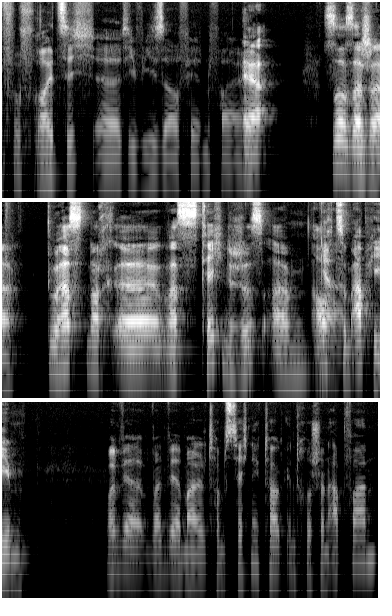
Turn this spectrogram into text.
Freut sich äh, die Wiese auf jeden Fall. Ja. So, Sascha, du hast noch äh, was Technisches, ähm, auch Ja. zum Abheben. Wollen, wir, wollen wir mal Toms Technik Talk Intro schon abfahren?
